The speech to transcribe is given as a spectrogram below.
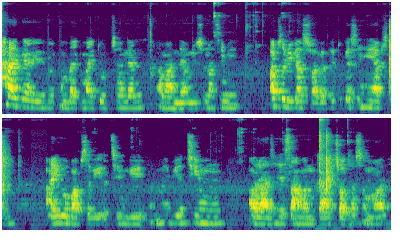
Hi guys welcome back my YouTube channel हमारे नाम सुनासी में आप सभी का स्वागत है। तो कैसे हैं आप सभी? आई होप आप सभी अच्छे होंगे मैं भी अच्छी हूँ। और आज है सावन का चौथा सोमवार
